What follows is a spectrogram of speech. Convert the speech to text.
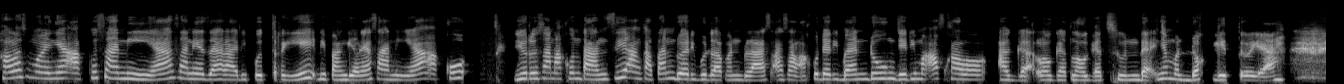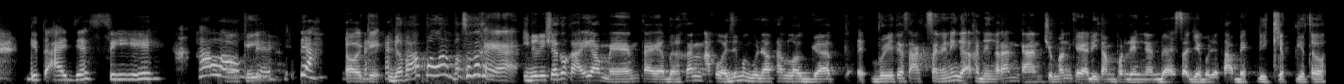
Halo semuanya, aku Sania, Sania Zahra Putri, dipanggilnya Sania. Aku jurusan akuntansi angkatan 2018 asal aku dari Bandung jadi maaf kalau agak logat-logat Sundanya medok gitu ya gitu aja sih halo okay. udah Oke, okay. nggak apa-apa lah. Maksudnya kayak Indonesia tuh kaya, men. Kayak bahkan aku aja menggunakan logat eh, British accent ini nggak kedengeran kan. Cuman kayak dicampur dengan bahasa Jabodetabek dikit gitu.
